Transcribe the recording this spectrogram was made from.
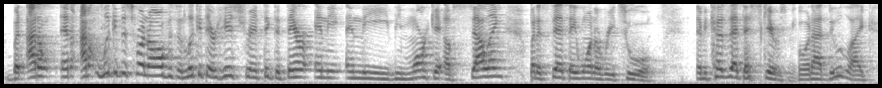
But I don't and I don't look at this front office and look at their history and think that they're in the in the the market of selling, but instead they want to retool. And because that that scares me. But what I do like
